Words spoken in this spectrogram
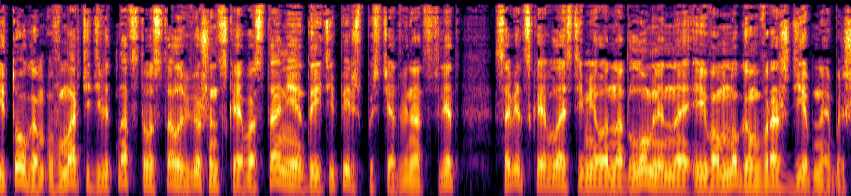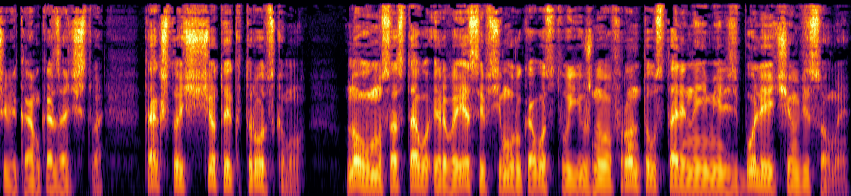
Итогом в марте 19-го стало Вешенское восстание, да и теперь, спустя 12 лет, советская власть имела надломленное и во многом враждебное большевикам казачество – так что счеты к Троцкому, новому составу РВС и всему руководству Южного фронта у Сталина имелись более чем весомые.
